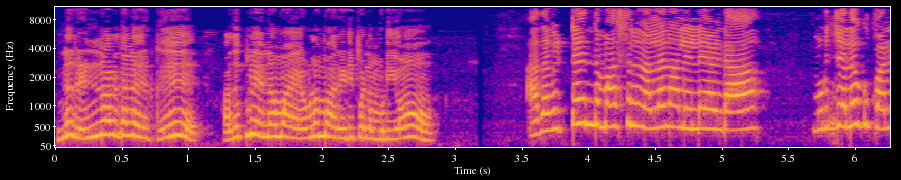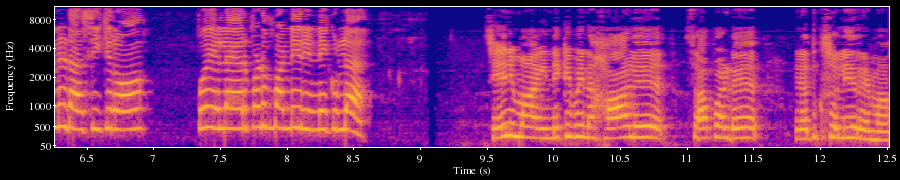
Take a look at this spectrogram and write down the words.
இன்னும் ரெண்டு நாள் தானே இருக்கு. அதுக்குள்ள என்னம்மா எவ்வளோமா ரெடி பண்ண முடியும்? அதை விட்டு இந்த மாசம் நல்ல நாள் இல்லையாடா முடிஞ்ச அளவுக்கு பண்ணுடா சீக்கிரம். போய் எல்லா ஏற்பாடும் பண்ணிடு இன்னைக்குள்ள. சரிம்மா இன்னைக்கு போய் நான் ஹாலு சாப்பாடு எல்லாத்துக்கும் சொல்லிடுறேம்மா.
